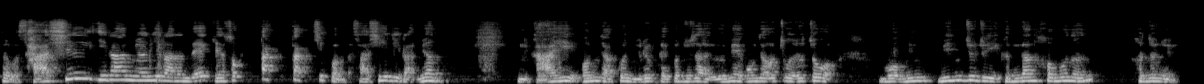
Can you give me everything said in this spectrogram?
그리고 사실이라면이라는데 계속 딱딱 찍고 합니다. 사실이라면 음, 가히 범야권 유력 대권 주자 의회 공작 어쩌고 저쩌고 뭐 민, 주주의 근간 허무는 헌정님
